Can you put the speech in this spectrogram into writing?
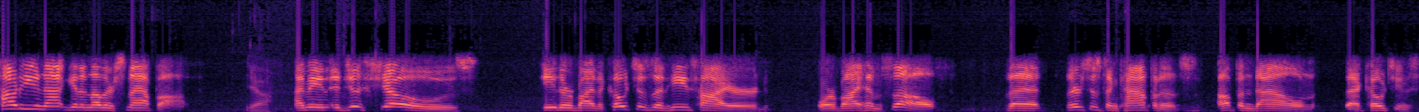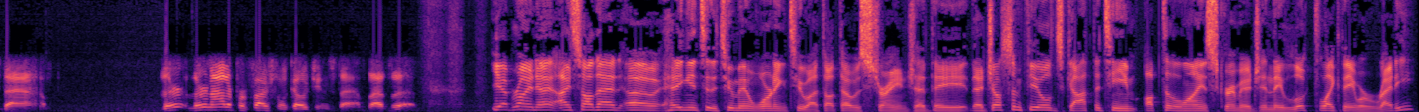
how do you not get another snap off? Yeah. I mean, it just shows either by the coaches that he's hired or by himself that there's just incompetence up and down that coaching staff. They're they're not a professional coaching staff. That's it. Yeah, Brian, I, I saw that uh, heading into the two minute warning too. I thought that was strange that they that Justin Fields got the team up to the line of scrimmage and they looked like they were ready,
